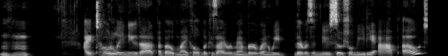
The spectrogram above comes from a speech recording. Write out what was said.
hmm I totally knew that about Michael because I remember when we there was a new social media app out,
